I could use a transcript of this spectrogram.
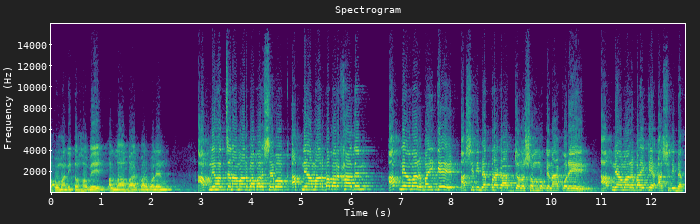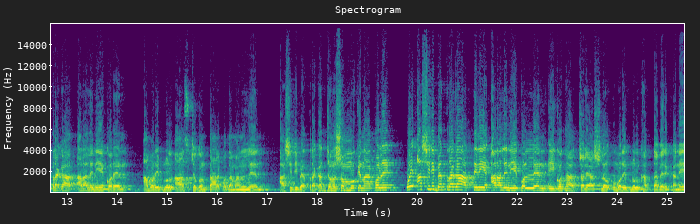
অপমানিত হবে। আল্লাহ একবার বলেন। আপনি হচ্ছেন আমার বাবার সেবক, আপনি আমার বাবার খাদেম, আপনি আমার ভাইকে আশিটি বেত্রাঘাত জনসম্মুখে না করে, আপনি আমার ভাইকে আশিটি বেত্রাঘাত আড়ালে নিয়ে করেন। আমর ইবনুল আস যখন তার কথা মানলেন, আশিটি বেত্রাঘাত জনসম্মুখে না করে, ওই আশিটি বেত্রাঘাত তিনি আড়ালে নিয়ে করলেন। এই কথা চলে আসলো উমর ইবনুল খাত্তাবের কানে।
